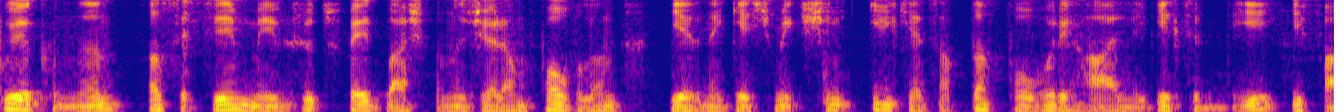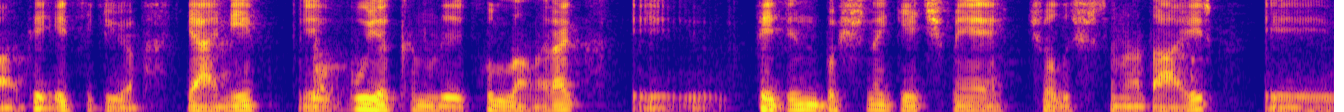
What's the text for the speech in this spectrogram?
Bu yakınlığın Hassett'i mevcut Fed Başkanı Jerome Powell'ın yerine geçmek için ilk etapta favori haline getirdiği ifade ediliyor. Yani e, bu yakınlığı kullanarak e, Fed'in başına geçmeye çalıştığına dair e,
